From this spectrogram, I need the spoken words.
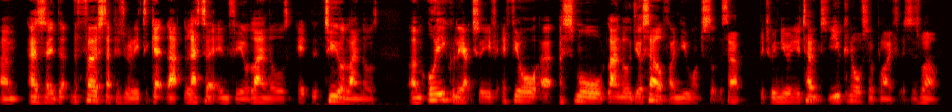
Um, as I say, the, the, first step is really to get that letter in for your landlords, it, to your landlords. Um, or equally, actually, if, if you're a, a, small landlord yourself and you want to sort this out between you and your tenants, you can also apply for this as well.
